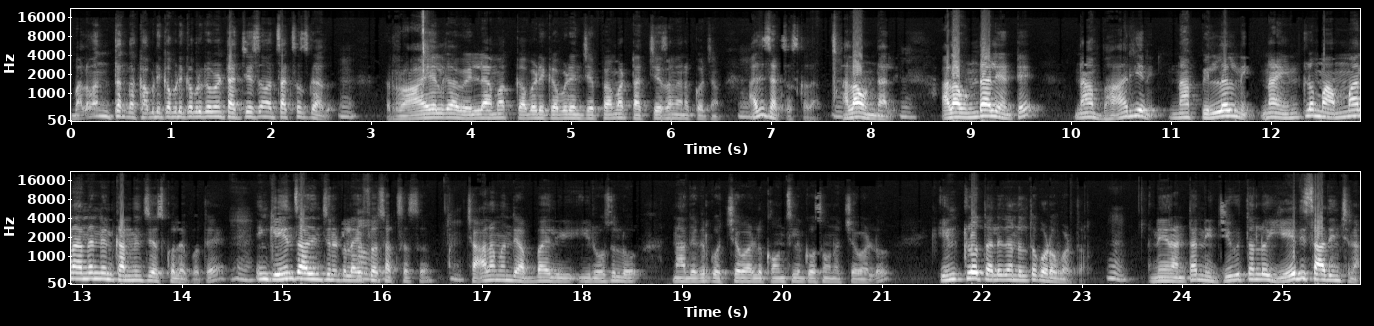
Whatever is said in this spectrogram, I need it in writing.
బలవంతంగా కబడ్డీ కబడ్డీ కబడ్డీ కబడ్డీ టచ్ చేసాం అది సక్సెస్ కాదు. రాయల్గా వెళ్ళామా కబడ్డీ కబడ్డీ అని చెప్పామా టచ్ చేసాం వెనక్కి వచ్చాం. అది సక్సెస్ కదా అలా ఉండాలి. అలా ఉండాలి అంటే నా భార్యని నా పిల్లల్ని నా ఇంట్లో మా అమ్మా నాన్నని నేను కన్విన్స్ చేసుకోలేకపోతే. ఇంకేం సాధించినట్టు లైఫ్లో. సక్సెస్ చాలా మంది అబ్బాయిలు ఈ- రోజుల్లో నా దగ్గరకు వచ్చేవాళ్ళు కౌన్సిలింగ్ కోసం వచ్చేవాళ్ళు ఇంట్లో తల్లిదండ్రులతో గొడవ పడతారు. నేనంట నీ జీవితంలో ఏది సాధించినా.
